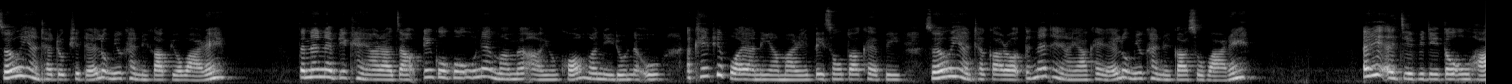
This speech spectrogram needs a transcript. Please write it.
ဇွဲဝရန်ထက်တို့ဖြစ်တယ်လို့မြို့ခံတွေကပြောပါတယ်။ တနက်နဲ့ပြစ်ခံရတာကြောင့်တင်ကိုကိုဦးနဲ့မမက်အာယွန်ခေါ်မနီတို့နှစ်ဦးအခင်းဖြစ်ပွားရာနေရာမှာတင်တိတ်ဆုံးသွားခဲ့ပြီးဇွဲဝရန်ထက်ကတော့တနက်ထန်ရရခဲ့တယ်လို့မြို့ခံတွေကဆိုပါတယ်။အဲ့ဒီ LGBT 3ဦးဟာ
